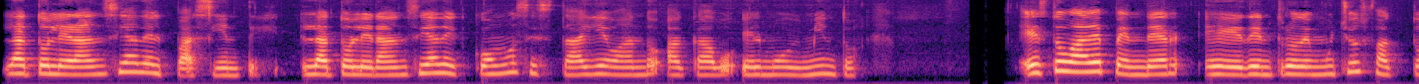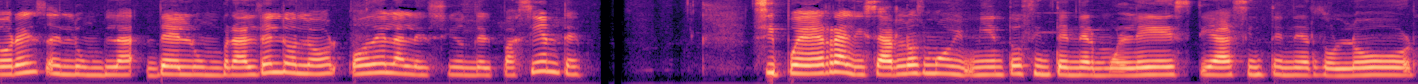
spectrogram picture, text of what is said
La tolerancia del paciente, la tolerancia de cómo se está llevando a cabo el movimiento. Esto va a depender eh, dentro de muchos factores del umbral del dolor o de la lesión del paciente. Si puede realizar los movimientos sin tener molestias, sin tener dolor,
